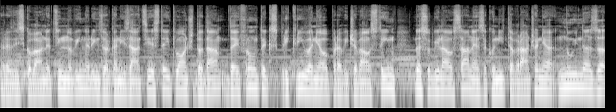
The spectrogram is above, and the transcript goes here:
raziskovalec in novinar iz organizacije State Watch, doda, da je Frontex prikrivanja opravičeval s tem, da so bila vsa nezakonita vračanja nujna za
